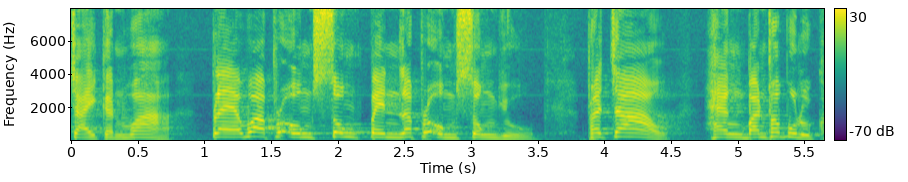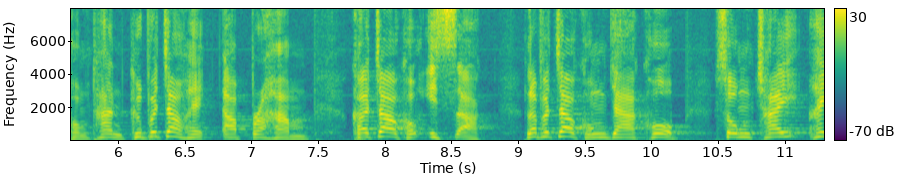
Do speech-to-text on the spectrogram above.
ใจกันว่า แปลว่าพระองค์ทรงเป็นและพระองค์ทรงอยู่ พระเจ้าแห่งบรรพบุรุษของท่าน คือพระเจ้าแห่งอับราฮัมข้าเจ้าของอิสอักและพระเจ้าของยาโคบทรงใช้ให้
